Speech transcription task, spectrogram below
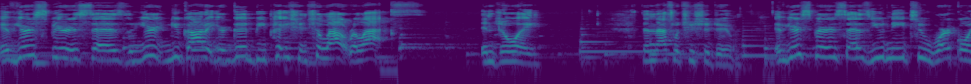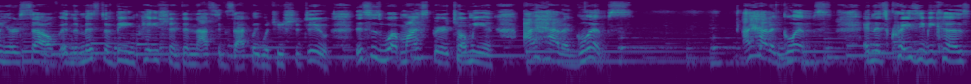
If your spirit says you're you got it, you're good, be patient, chill out, relax, enjoy, then that's what you should do. If your spirit says you need to work on yourself in the midst of being patient, then that's exactly what you should do. This is what my spirit told me, and I had a glimpse. I had a glimpse, and it's crazy because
